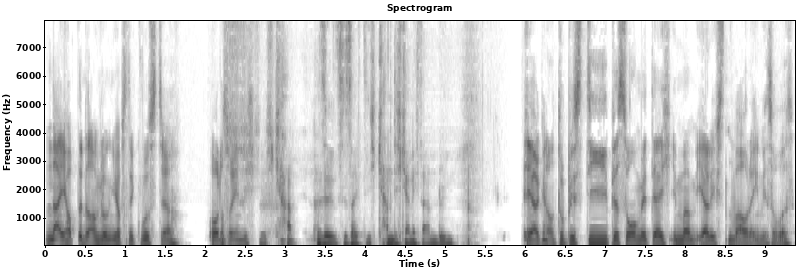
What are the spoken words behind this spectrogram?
nein, ich hab dir nicht angelogen, ich hab's nicht gewusst, ja. Oder so ähnlich. Ich kann, also sie sagt, ich kann dich gar nicht anlügen. Ja, genau. Du bist die Person, mit der ich immer am ehrlichsten war oder irgendwie sowas.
